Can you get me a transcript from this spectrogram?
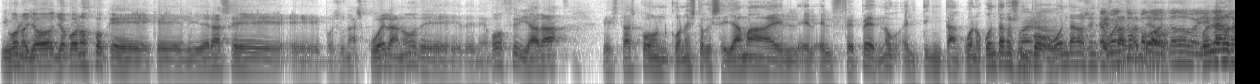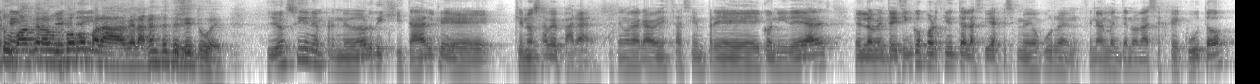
Y bueno, yo, yo conozco que, que lideras eh, eh, pues una escuela ¿no? de, de negocio y ahora estás con, con, esto que se llama el, el, el, FEPED, ¿no? el think tank. Bueno, cuéntanos un poco, cuéntanos en qué estás. Un poco de todo, cuéntanos tu background un poco para que la gente te sitúe. Yo soy un emprendedor digital que, que no sabe parar. O sea, tengo la cabeza siempre con ideas. El 95% de las ideas que se me ocurren finalmente no las ejecuto,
